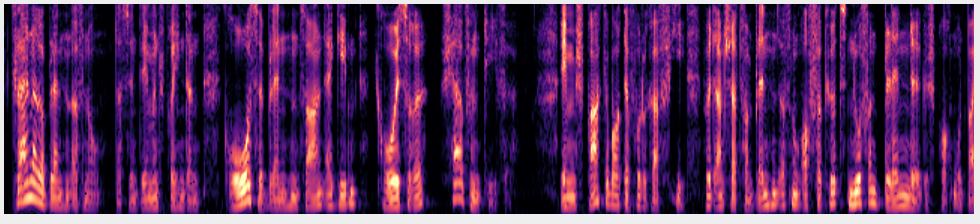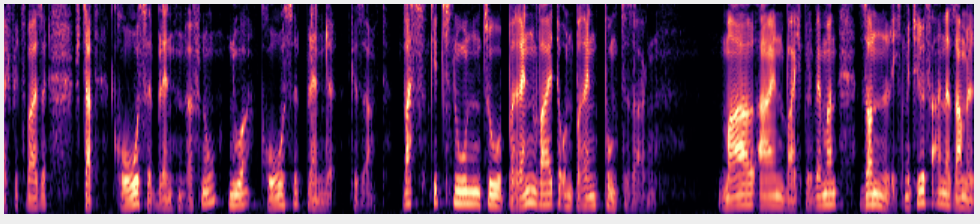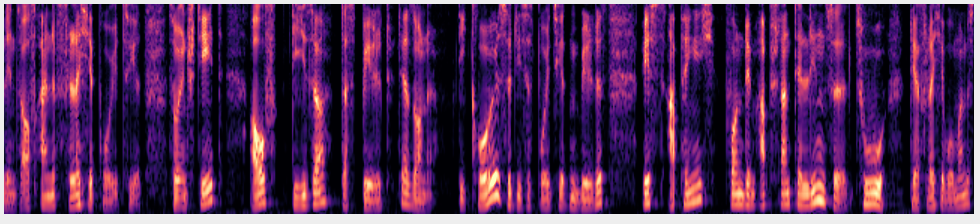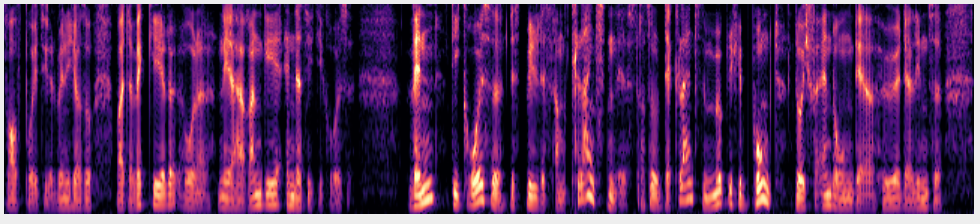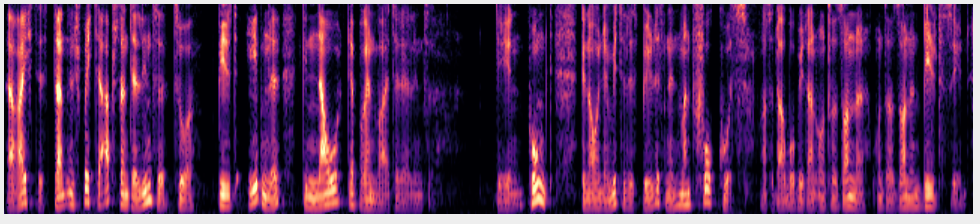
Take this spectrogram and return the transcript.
Kleinere Blendenöffnungen, das sind dementsprechend dann große Blendenzahlen, ergeben größere Schärfentiefe. Im Sprachgebrauch der Fotografie wird anstatt von Blendenöffnung auch verkürzt nur von Blende gesprochen und beispielsweise statt große Blendenöffnung nur große Blende gesagt. Was gibt's nun zu Brennweite und Brennpunkt zu sagen? Mal ein Beispiel. Wenn man Sonnenlicht mit Hilfe einer Sammellinse auf eine Fläche projiziert, so entsteht auf dieser das Bild der Sonne. Die Größe dieses projizierten Bildes ist abhängig von dem Abstand der Linse zu der Fläche, wo man es drauf projiziert. Wenn ich also weiter weggehe oder näher herangehe, ändert sich die Größe. Wenn die Größe des Bildes am kleinsten ist, also der kleinste mögliche Punkt durch Veränderungen der Höhe der Linse erreicht ist, dann entspricht der Abstand der Linse zur Bildebene genau der Brennweite der Linse. Den Punkt genau in der Mitte des Bildes nennt man Fokus, also da, wo wir dann unsere Sonne, unser Sonnenbild sehen.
